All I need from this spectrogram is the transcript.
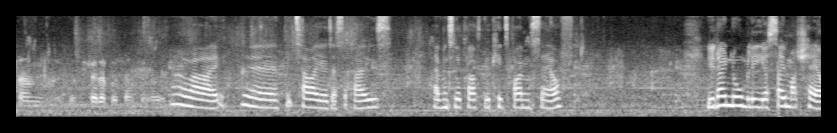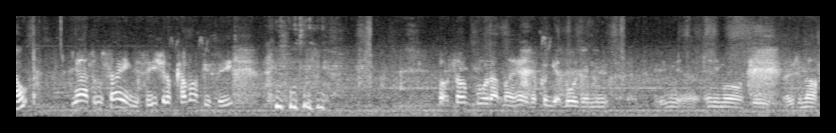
Sound fed up or something. All right. Yeah, a bit tired, I suppose. Having to look after the kids by myself. You know, normally you're so much help. Yeah, that's what I'm saying, you see. You should have come up, you see. Got so bored up my head, I couldn't get bored any, any, uh, anymore. It's enough.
